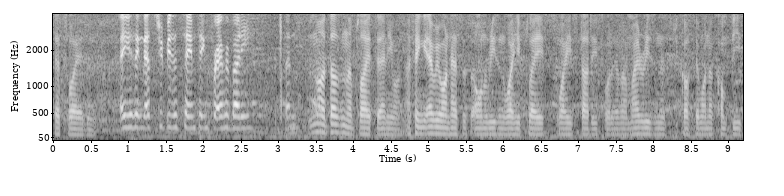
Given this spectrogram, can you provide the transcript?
That's why I do it. And you think that should be the same thing for everybody? Then No, it doesn't apply to anyone. I think everyone has his own reason why he plays, why he studies, whatever. My reason is because I want to compete.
